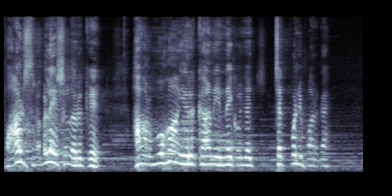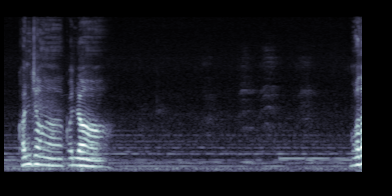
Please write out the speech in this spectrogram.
ஃபால்ஸ் ரெவலேஷன் இருக்கு. அவர் முகம் இருக்கான்னு இன்னைக்கு கொஞ்சம் செக் பண்ணி பாருங்க. கொஞ்சம் கொஞ்சம். முத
